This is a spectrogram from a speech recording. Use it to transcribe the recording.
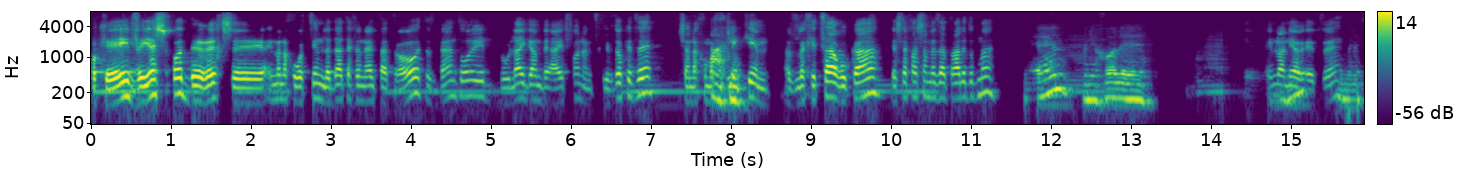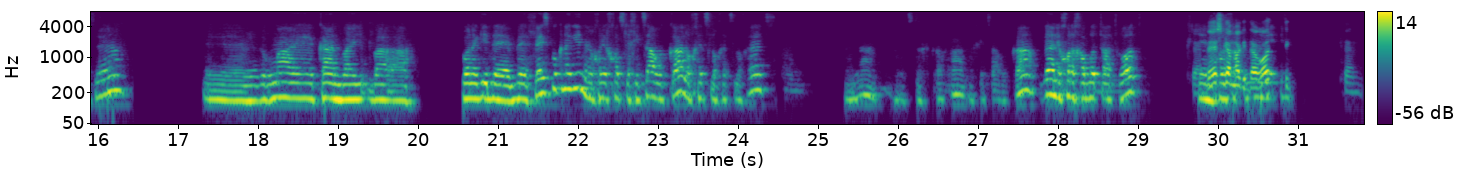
אוקיי, okay, ויש עוד דרך שאם אנחנו רוצים לדעת איך לנהל את ההתראות, אז באנדרואיד ואולי גם באייפון, אני צריך לבדוק את זה, שאנחנו 아, מחליקים. כן. אז לחיצה ארוכה, יש לך שם איזה התראה לדוגמה? כן, אני יכול... אם לא, אני אראה את זה. לדוגמה, כאן, ב, בוא נגיד בפייסבוק נגיד, אני יכול ללחוץ לחיצה ארוכה, לוחץ, לוחץ, לוחץ. אני צריך ככה, לחיצה ארוכה, ואני יכול לכבות את ההתראות. כן, ויש גם הגדרות, כן.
